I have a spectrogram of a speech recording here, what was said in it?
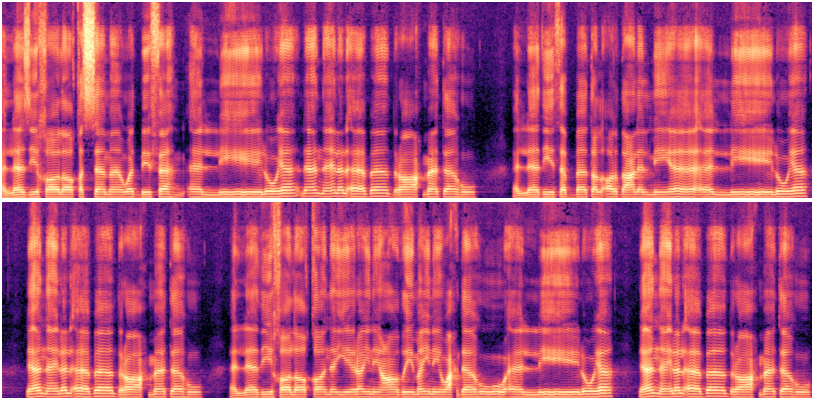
الذي خلق السماوات بفهم الليل يا لأن للأبد رحمته. الذي ثبت الأرض على المياه الليلويا لأن إلى الأبد رحمته. الذي خلق نيرين عظيمين وحده الليلويا لأن إلى الأبد رحمته.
